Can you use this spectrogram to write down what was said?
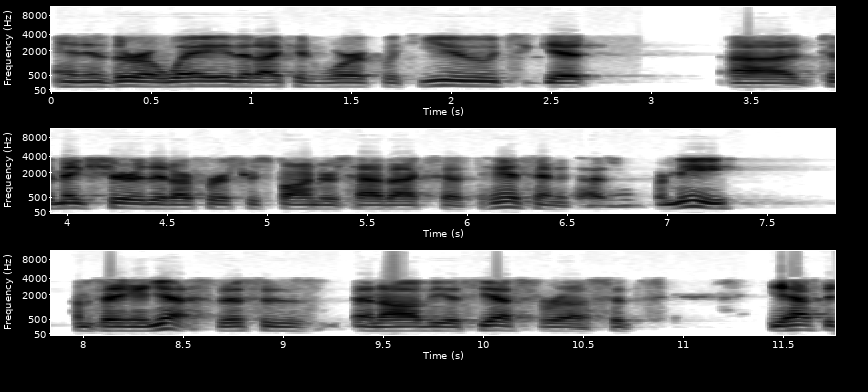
and is there a way that I could work with you to get uh, to make sure that our first responders have access to hand sanitizer? For me, I'm thinking yes. This is an obvious yes for us. It's you have to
